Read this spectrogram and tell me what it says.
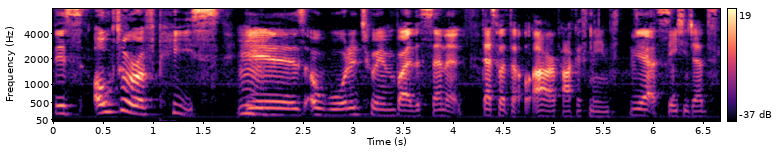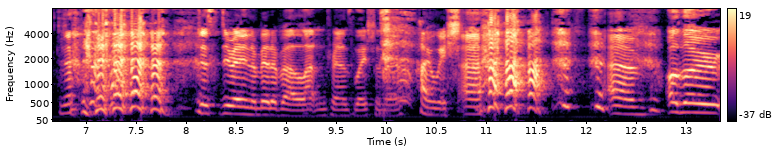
this altar of peace is awarded to him by the Senate. That's what the Ara Pacis means. Yes. BT dubs. Just doing a bit of a Latin translation there. I wish. Um, although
